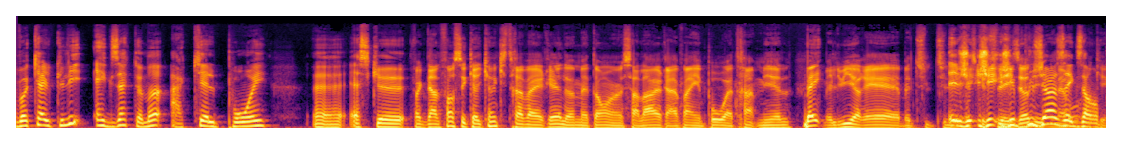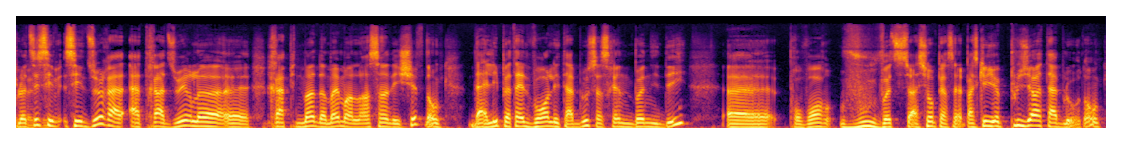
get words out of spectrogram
va calculer exactement à quel point euh, est-ce que. Fait que dans le fond, c'est quelqu'un qui travaillerait, là, mettons, un salaire avant impôt à 30 000. Ben, Mais lui, il aurait. Ben, tu, tu, J'ai plusieurs exemples. C'est dur à, à traduire là, euh, rapidement de même en lançant des chiffres. Donc, d'aller peut-être voir les tableaux, ça serait une bonne idée euh, pour voir, vous, votre situation personnelle. Parce qu'il y a plusieurs tableaux. Donc,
